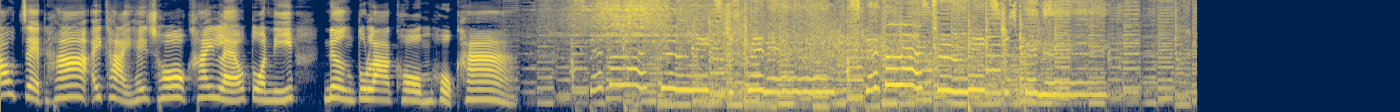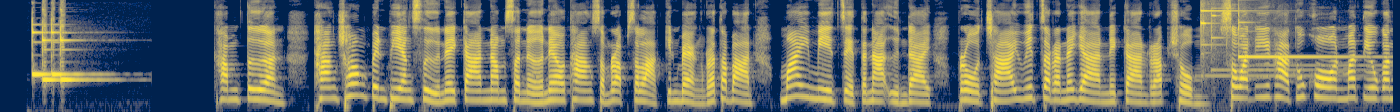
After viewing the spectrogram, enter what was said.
เข้า 75 ไอ้ไข่ให้โชคให้แล้วตัวนี้ 1 ตุลาคม 65 คำเตือน ทางช่องเป็นเพียงสื่อในการนำเสนอแนวทางสำหรับสลากกินแบ่งรัฐบาล ไม่มีเจตนาอื่นใด โปรดใช้วิจารณญาณในการรับชม สวัสดีค่ะทุกคนมาติวกัน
